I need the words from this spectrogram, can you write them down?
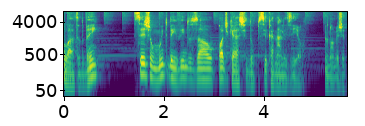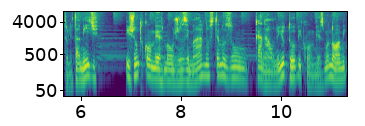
Olá, tudo bem? Sejam muito bem-vindos ao podcast do Psicanálise Eu. Meu nome é Getúlio Tamide e, junto com o meu irmão Josimar, nós temos um canal no YouTube com o mesmo nome,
